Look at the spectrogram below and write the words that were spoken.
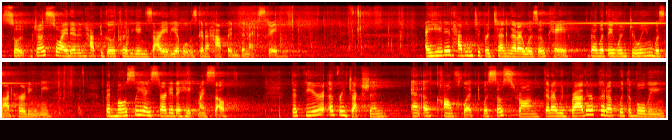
so just so I didn't have to go through the anxiety of what was going to happen the next day. I hated having to pretend that I was okay, that what they were doing was not hurting me. But mostly, I started to hate myself. The fear of rejection and of conflict was so strong that I would rather put up with the bullying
